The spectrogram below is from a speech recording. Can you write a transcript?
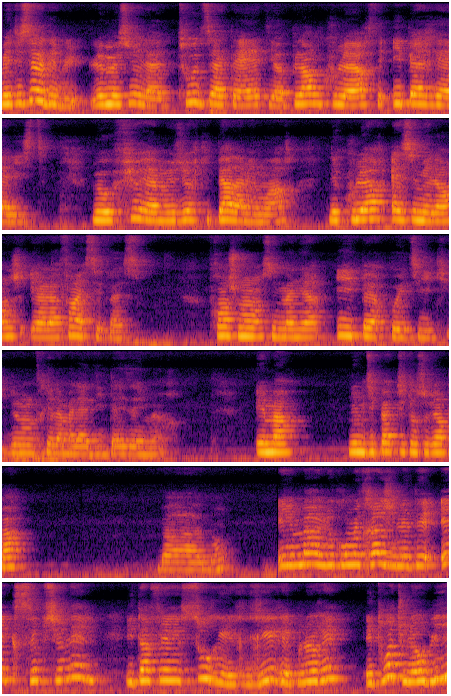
Mais tu sais, au début, le monsieur, il a toute sa tête, il y a plein de couleurs, c'est hyper réaliste. Mais au fur et à mesure qu'il perd la mémoire, les couleurs, elles se mélangent et à la fin, elles s'effacent. Franchement, c'est une manière hyper poétique de montrer la maladie d'Alzheimer. Emma, ne me dis pas que tu t'en souviens pas? Bah non. Emma, le court-métrage, il était exceptionnel. Il t'a fait sourire, rire et pleurer. Et toi, tu l'as oublié?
